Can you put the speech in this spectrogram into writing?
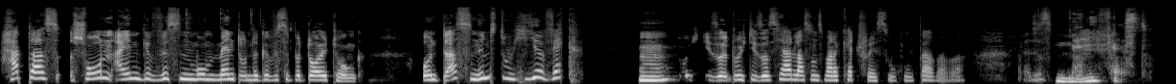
hat das schon einen gewissen Moment und eine gewisse Bedeutung. Und das nimmst du hier weg Mhm. durch diese, durch dieses, ja, lass uns mal eine Catchphrase suchen. Ba, ba, ba. Das ist Manifest.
